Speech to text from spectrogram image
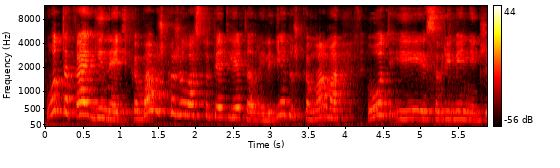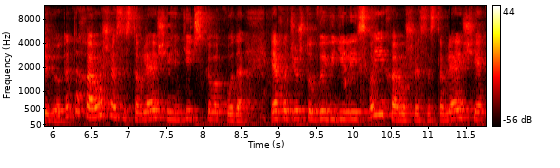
вот такая генетика. Бабушка жила 105 лет, там, или дедушка, мама, вот и современник живет. Это хорошая составляющая генетического кода. Я хочу, чтобы вы видели и свои хорошие составляющие,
